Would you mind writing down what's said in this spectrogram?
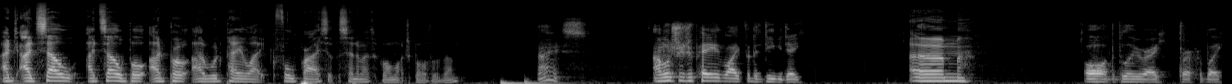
I'd, I'd sell I'd sell but I'd pro, I would pay like full price at the cinema to go and watch both of them. Nice. How much would you pay like for the DVD Um, or the Blu-ray, preferably?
